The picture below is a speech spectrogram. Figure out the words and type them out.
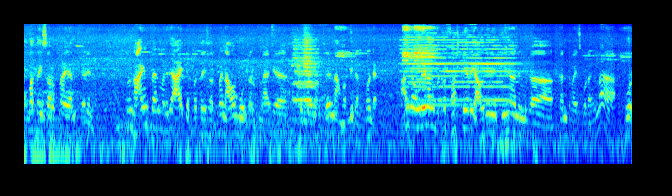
ಎಪ್ಪತ್ತೈದು ಸಾವಿರ ರೂಪಾಯಿ ಅಂತ ಹೇಳಿದ್ವಿ ಸೊ ನಾ ಏನು ಪ್ಲ್ಯಾನ್ ಮಾಡಿದೆ, ಆಯ್ತು ಎಪ್ಪತ್ತೈದು ಸಾವಿರ ರೂಪಾಯಿ, ನಾವು ಮೂರು ಕಂತು ಕೊಡ್ಬೋದು ಅಂತೇಳಿ ನಾ ಮೊದಲಿಗೆ ಅಂದ್ಕೊಂಡೆ ಆದ್ರೆ ಅವ್ರು ಏನಂದ್ಬಿಟ್ರೆ ಫಸ್ಟ್ ಇಯರ್ ಯಾವುದೇ ರೀತಿಯ ನಿಮ್ಗೆ ಕಂತು ವೈಸ್ ಕೊಡೋಂಗಿಲ್ಲ, ಪೂರ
